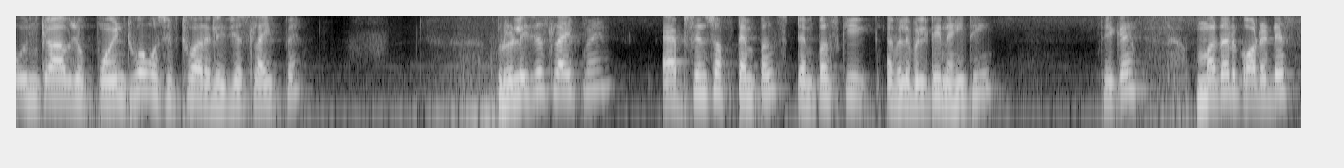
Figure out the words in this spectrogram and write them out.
उनका जो पॉइंट हुआ, वो शिफ्ट हुआ रिलीजियस लाइफ पे। रिलीजियस लाइफ में एब्सेंस ऑफ़ टेम्पल्स टेम्पल्स की अवेलेबिलिटी नहीं थी। ठीक है? मदर गॉडेडिस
